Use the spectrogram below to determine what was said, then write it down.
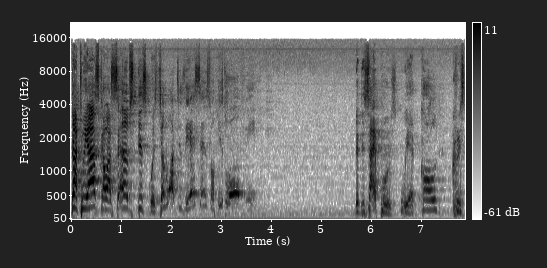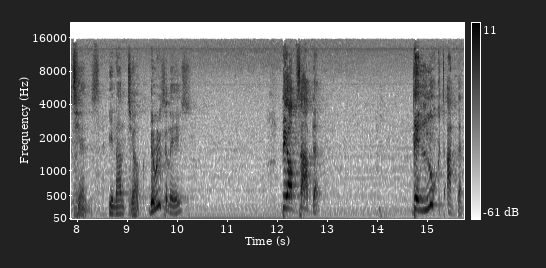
that we ask ourselves this question What is the essence of this whole thing? The disciples were called Christians in Antioch. The reason is they observed them, they looked at them,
